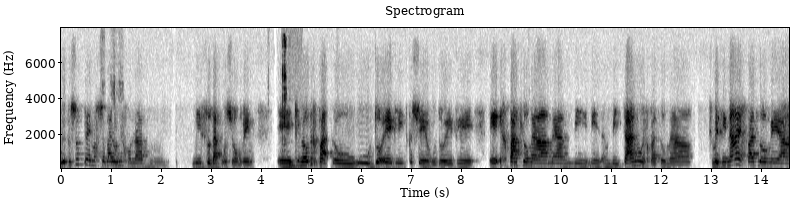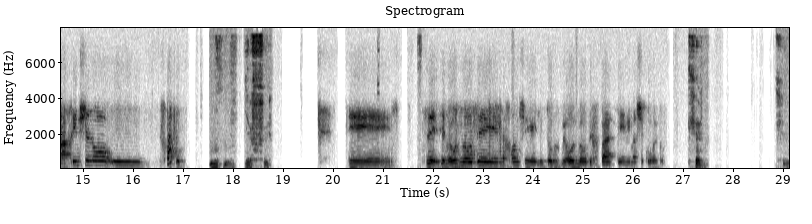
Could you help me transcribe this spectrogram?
זה פשוט מחשבה לא נכונה מיסודה, כמו שאומרים. אה, כן. כי מאוד אכפת לו, הוא, הוא דואג להתקשר, הוא דואג, אה, אה, אכפת לו מה, מה, מ, מ, מאיתנו, אכפת לו מהמדינה, אכפת לו מהאחים שלו, הוא אכפת לו. יפה. זה, זה מאוד מאוד נכון שלתום מאוד מאוד אכפת ממה שקורה בו. כן. כן.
